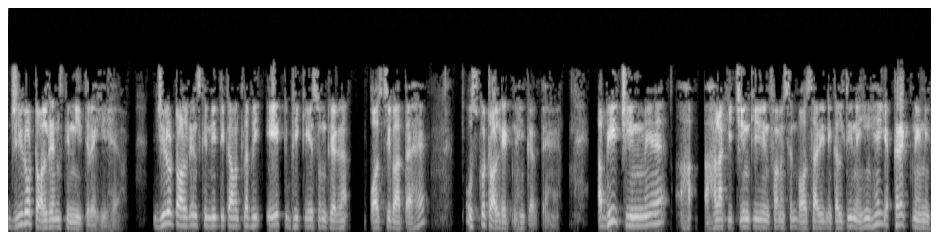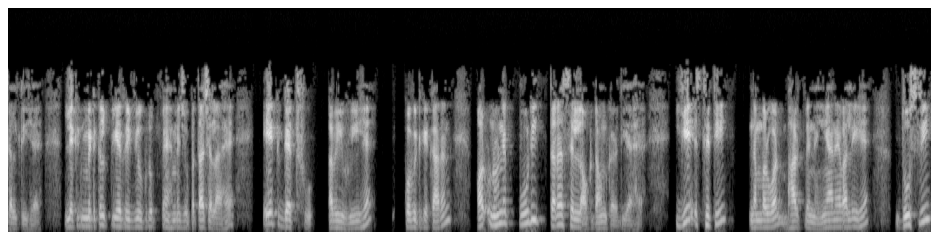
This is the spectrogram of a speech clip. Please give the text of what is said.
ज़ीरो टॉलरेंस की नीति रही है। ज़ीरो टॉलरेंस की नीति का मतलब ही एक भी केस उनके पॉजिटिव आता है, उसको टॉलरेट नहीं करते हैं। अभी चीन में हालाँकि चीन की इंफॉर्मेशन बहुत सारी निकलती नहीं है या करेक्ट नहीं निकलती है, लेकिन मेडिकल पीयर रिव्यू ग्रुप में हमें जो पता चला है, एक डेथ अभी हुई है कोविड के कारण, और उन्होंने पूरी तरह से लॉकडाउन कर दिया है। ये स्थिति नंबर वन भारत में नहीं आने वाली है। दूसरी,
